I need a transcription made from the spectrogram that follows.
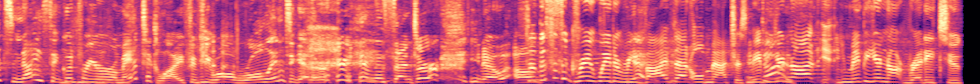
it's nice and good for your romantic life, if you all roll in together in the center, you know. So um, this is a great way to yeah, revive it- that old mattress. Maybe you're not maybe you're not ready to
